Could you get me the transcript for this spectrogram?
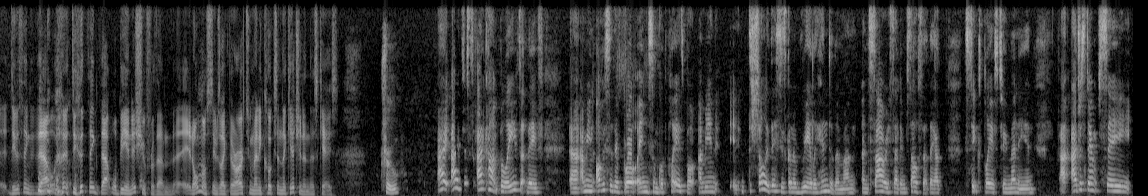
Uh, Do you think that do you think that will be an issue for them? It almost seems like there are too many cooks in the kitchen in this case. True, I, I just I can't believe that they've. Uh, I mean, obviously they've brought in some good players, but I mean, it, surely this is going to really hinder them. And and Sarri said himself that they had six players too many, and I, I just don't see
